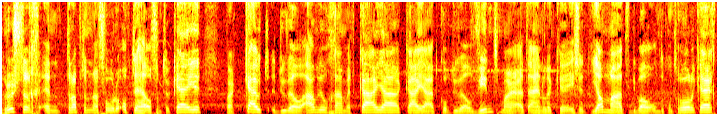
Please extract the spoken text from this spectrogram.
rustig en trapt hem naar voren op de helft van Turkije. Waar Kuit het duel aan wil gaan met Kaya. Kaya het kopduel wint, maar uiteindelijk is het Janmaat die de bal onder controle krijgt.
